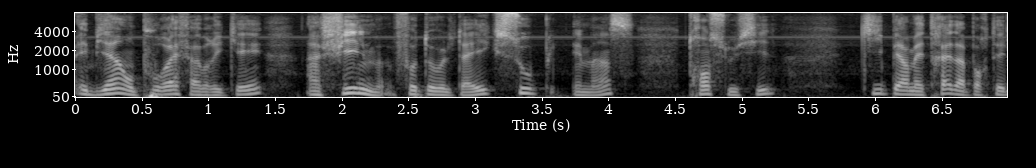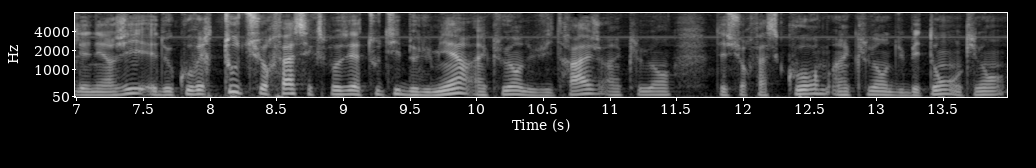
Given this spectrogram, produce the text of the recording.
eh bien, on pourrait fabriquer un film photovoltaïque souple et mince, translucide, qui permettrait d'apporter de l'énergie et de couvrir toute surface exposée à tout type de lumière, incluant du vitrage, incluant des surfaces courbes, incluant du béton, incluant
